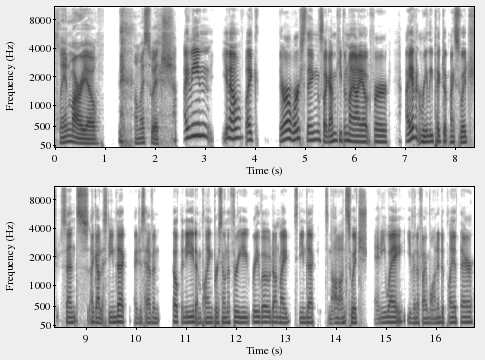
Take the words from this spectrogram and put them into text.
playing Mario on my Switch. I mean, you know, like there are worse things. Like I'm keeping my eye out for. I haven't really picked up my Switch since I got a Steam Deck. I just haven't felt the need. I'm playing Persona 3 Reload on my Steam Deck. It's not on Switch anyway, even if I wanted to play it there.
